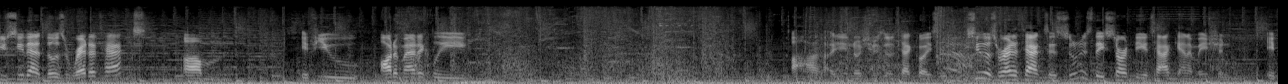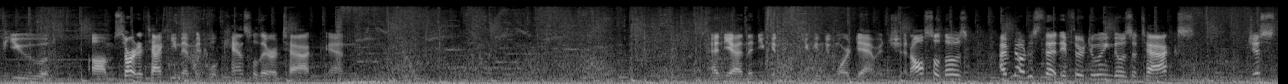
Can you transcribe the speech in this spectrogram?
You see that, those red attacks, um, if you automatically Ah, I didn't know she was going to attack twice. You see those red attacks, as soon as they start the attack animation, if you um, start attacking them, it will cancel their attack, and... And yeah, and then you can you can do more damage. And also those, I've noticed that if they're doing those attacks, just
